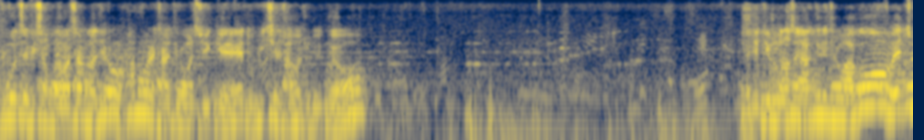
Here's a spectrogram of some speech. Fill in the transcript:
두 번째 미션과 마찬가지로 한 번에 잘 들어갈 수 있게 또 위치를 잡아주고 있고요. 이제 뒤로 돌아서 양들이 들어가고 왼쪽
